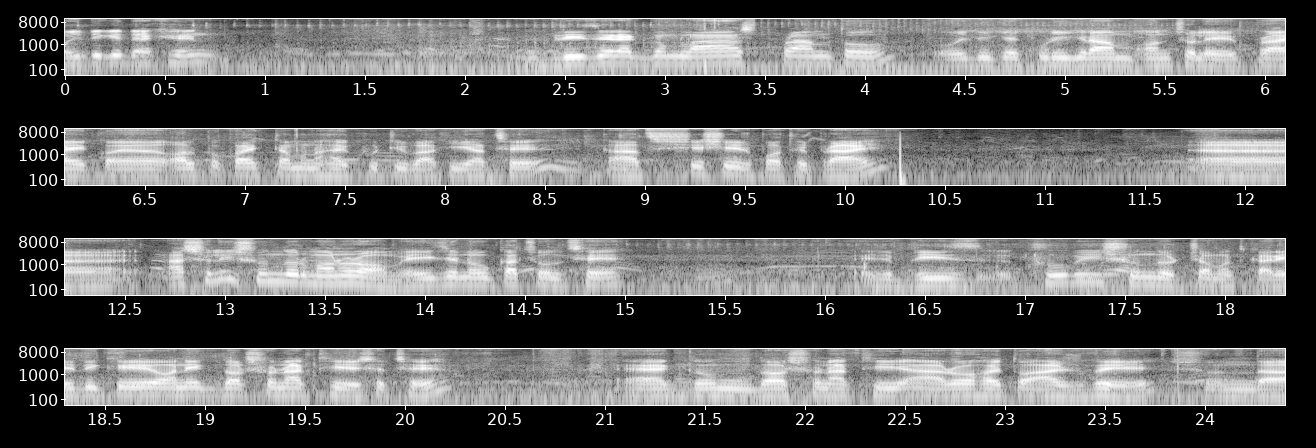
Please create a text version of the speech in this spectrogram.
ওইদিকে দেখেন, ব্রিজের একদম লাস্ট প্রান্ত, ওইদিকে কুড়িগ্রাম অঞ্চলে প্রায় অল্প কয়েকটা মনে হয় খুঁটি বাকি আছে। কাজ শেষের পথে প্রায়। আসলেই সুন্দর মনোরম, এই যে নৌকা চলছে, এই যে ব্রিজ খুবই সুন্দর, চমৎকার। এদিকে অনেক দর্শনার্থী এসেছে। একদম দর্শনার্থী আরও হয়তো আসবে। সন্ধ্যা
